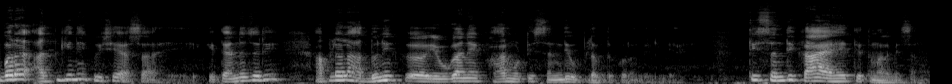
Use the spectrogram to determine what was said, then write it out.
बरं आणखीन एक विषय असा आहे की त्यानं जरी आपल्याला आधुनिक युगाने एक फार मोठी संधी उपलब्ध करून दिलेली आहे. ती संधी काय आहे ते तुम्हाला मी सांगतो.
